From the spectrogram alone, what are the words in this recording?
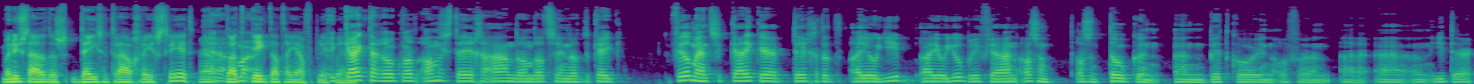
Maar nu staat het dus decentraal geregistreerd ja. dat ik dat aan jou verplicht ik ben. Ik kijk daar ook wat anders tegen aan dan dat ze in dat... Kijk, veel mensen kijken tegen dat IOU-briefje aan als een, als een token, een bitcoin of een, uh, uh, een ether.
